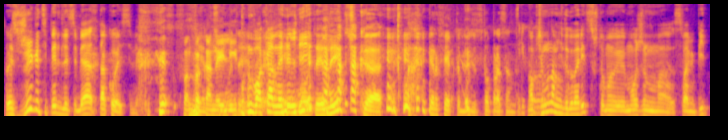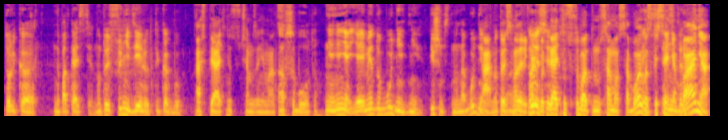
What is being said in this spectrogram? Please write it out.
То есть Жига теперь для тебя такое себе. Фанвака Нет, на почему элит. это? Вакана элит. Вот элиточка. а, Перфекто будет, сто процентов. Ну а почему нам не договориться, что мы можем э, с вами пить только на подкасте? Ну то есть всю неделю ты как бы... А в пятницу чем заниматься? А в субботу? Не-не-не, я имею в виду будние дни. Пишемся мы на будни. А, ну то есть смотри, Ну, как то бы есть- пятницу, субботу, ну само собой, воскресенье баня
